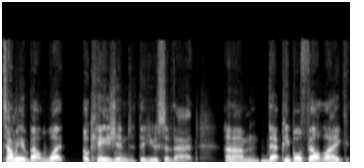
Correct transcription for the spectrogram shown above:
Tell me about what occasioned the use of that. Um, that people felt like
